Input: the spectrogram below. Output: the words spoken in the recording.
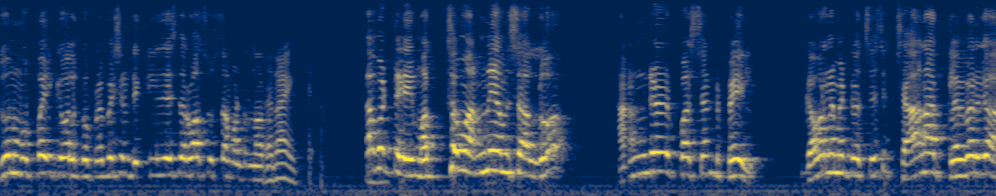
జూన్ ముప్పైకి వాళ్ళకు ప్రొఫెషన్ డిక్లేర్ చేసిన తర్వాత చూస్తామంటున్నారు. రైట్ కాబట్టి మొత్తం అన్ని అంశాల్లో హండ్రెడ్ పర్సెంట్ ఫెయిల్. గవర్నమెంట్ వచ్చేసి చాలా క్లెవర్గా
